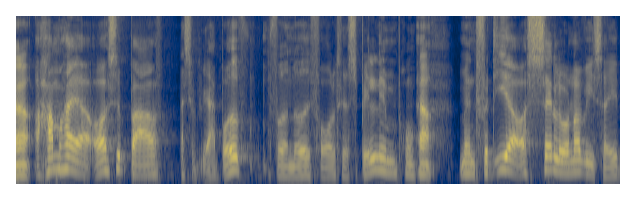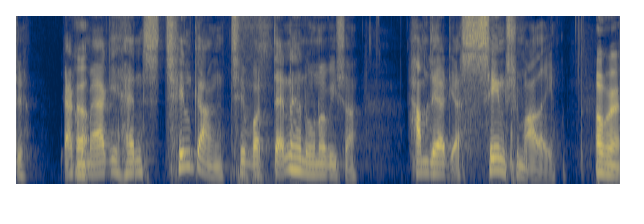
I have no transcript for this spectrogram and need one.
Ja. Og ham har jeg også bare... Altså, jeg har både fået noget i forhold til at spille impro, Ja. men fordi jeg også selv underviser i det. Jeg kunne Ja. ja. mærke i hans tilgang til, hvordan han underviser. Ham lærte jeg sindssygt meget af. Okay.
